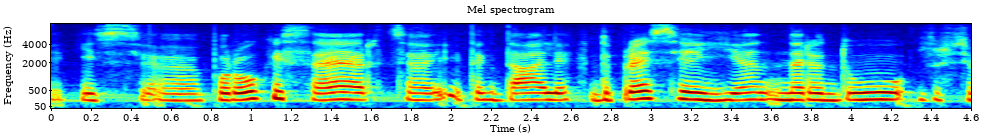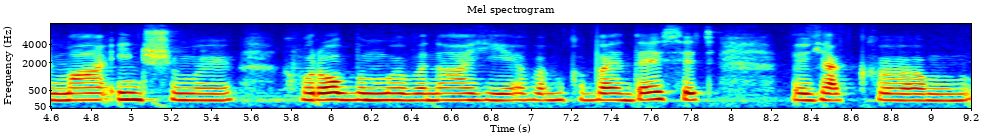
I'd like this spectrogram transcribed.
якісь е, пороки серця і так далі. Депресія є наряду з усіма іншими хворобами. Вона є в МКБ 10 як ем,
